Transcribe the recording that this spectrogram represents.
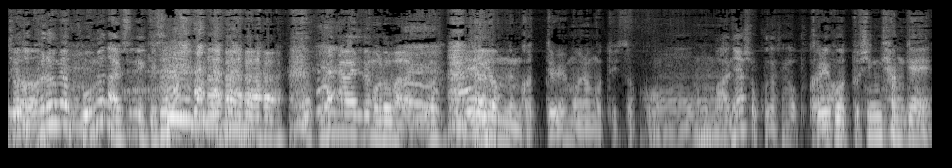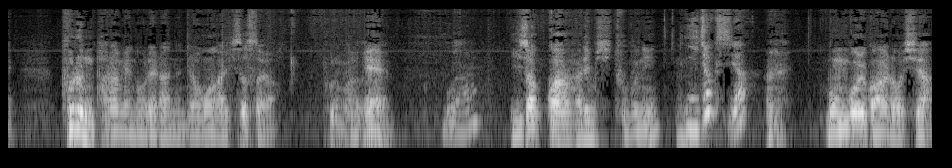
저도 여- 그러면 보면 알 수도 있겠어요. 무슨 영화인지도 모르봐가지고. 예의 없는 것들 뭐 이런 것도 있었고. 어, 많이 하셨구나, 생각보다. 그리고 또 신기한 게 푸른 바람의 노래라는 영화가 있었어요. 푸른 바람. 이게 뭐야? 이적과 하림 씨 두 분이 이적 씨야? 네, 몽골과 러시아에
